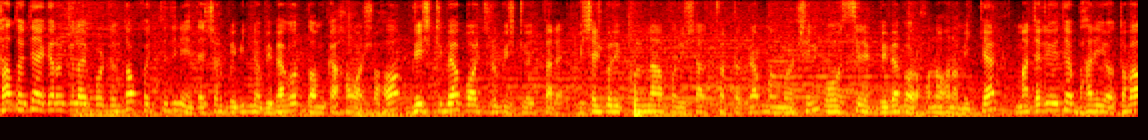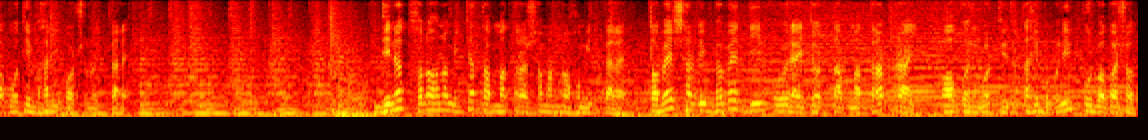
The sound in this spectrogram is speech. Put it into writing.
সাত হইতে এগারো জুলাই পর্যন্ত প্রতিদিনই দেশের বিভিন্ন বিভাগত দমকা হাওয়া সহ বৃষ্টি বা বজ্র বৃষ্টি হইতে পারে। বিশেষ করে খুলনা, বরিশাল, চট্টগ্রাম, ময়মনসিংহ ও সিলেট বিভাগের হন হন মিক্ষা মাঝারি হইতে ভারী অথবা অতি ভারী বর্ষণ হইতে পারে। দিনত হন হন মিক্ষা তাপমাত্রা সামান্য হমিত পারে। তবে সার্বিকভাবে দিন ও রাইতর তাপমাত্রা প্রায় অপরিবর্তিত তাহিব বলে পূর্বাভাসত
